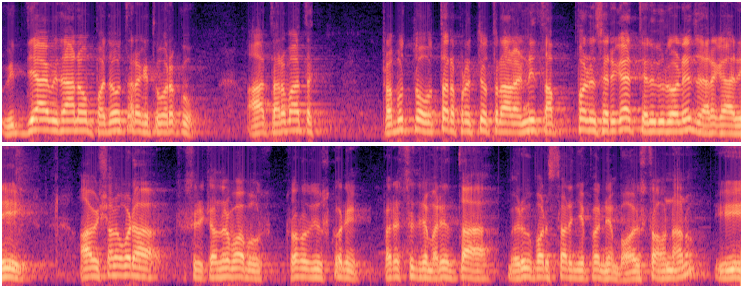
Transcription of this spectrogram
విద్యా విధానం పదో తరగతి వరకు ఆ తర్వాత ప్రభుత్వ ఉత్తర ప్రత్యుత్తరాలన్నీ తప్పనిసరిగా తెలుగులోనే జరగాలి. ఆ విషయంలో కూడా శ్రీ చంద్రబాబు చొరవ తీసుకొని పరిస్థితిని మరింత మెరుగుపరుస్తాడని చెప్పి నేను భావిస్తూ ఉన్నాను. ఈ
